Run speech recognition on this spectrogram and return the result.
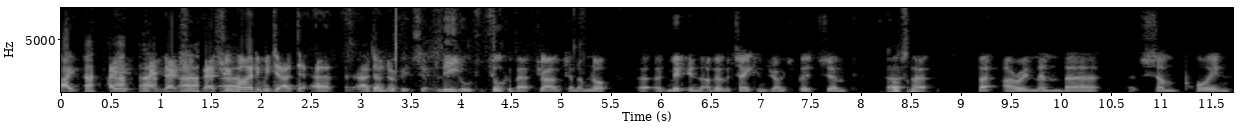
Hey, hey, hey, that's, that's reminding me. I, uh, I don't know if it's legal to talk about drugs, and I'm not uh, admitting that I've ever taken drugs, but um, Of course uh, not. uh, but I remember at some point,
